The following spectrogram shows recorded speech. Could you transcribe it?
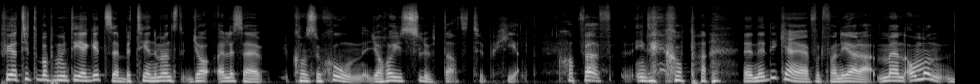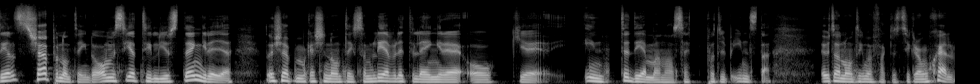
För jag tittar bara på mitt eget så här, beteendemönster, jag, eller så här, konsumtion. Jag har ju slutat typ helt. Shoppa. För, för, inte shoppa, Eh, nej det kan jag fortfarande göra. Men om man dels köper någonting då, om vi ser till just den grejen, då köper man kanske någonting som lever lite längre och eh, inte det man har sett på typ Insta. Utan någonting man faktiskt tycker om själv.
